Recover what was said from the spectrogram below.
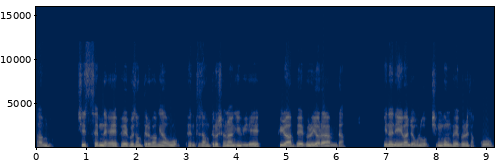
다음 시스템 내의 밸브 상태를 확인하고 벤트 상태로 전환하기 위해 필요한 밸브를 열어야 합니다. 이는 일반적으로 진공 밸브를 닫고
